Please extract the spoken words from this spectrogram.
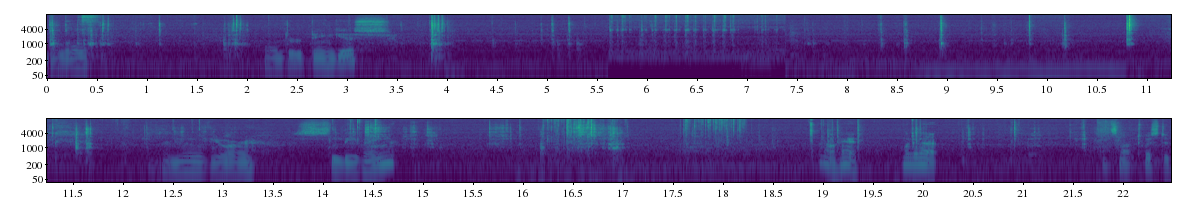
the little holder dingus. Remove your sleeving. Oh, hey, look at that. It's not twisted.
